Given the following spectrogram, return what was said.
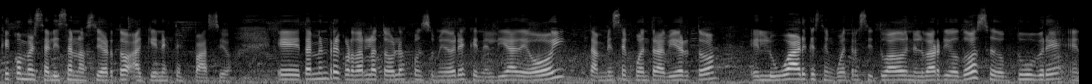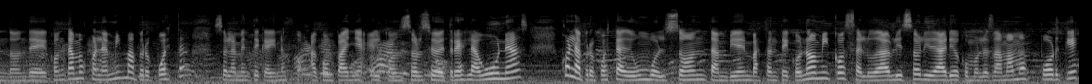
que comercializan, ¿no es cierto?, aquí en este espacio. Eh, también recordarle a todos los consumidores que en el día de hoy también se encuentra abierto el lugar que se encuentra situado en el barrio 12 de octubre, en donde contamos con la misma propuesta, solamente que ahí nos acompaña el consorcio de Tres Lagunas, con la propuesta de un bolsón también bastante económico, saludable y solidario, como lo llamamos, porque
